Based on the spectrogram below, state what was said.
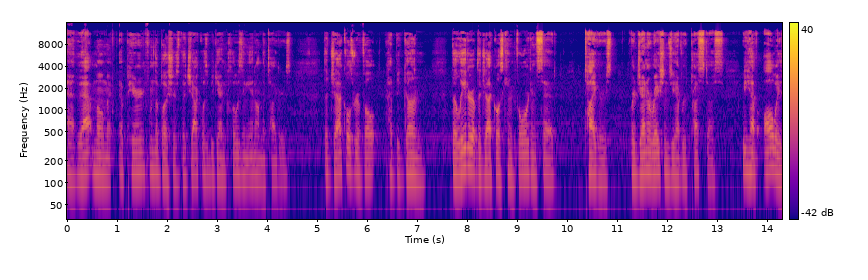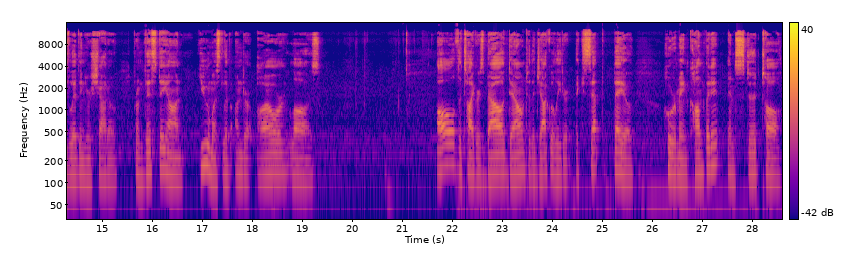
At that moment, appearing from the bushes, the jackals began closing in on the tigers. The jackals' revolt had begun. The leader of the jackals came forward and said, Tigers, for generations you have repressed us. We have always lived in your shadow. From this day on, you must live under our laws. All the tigers bowed down to the jackal leader except Baeoh, who remained confident and stood tall.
